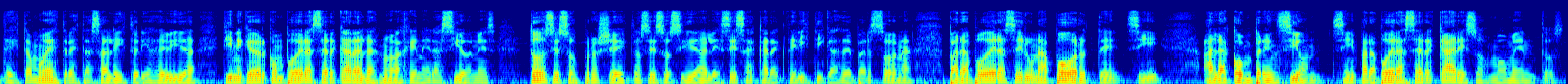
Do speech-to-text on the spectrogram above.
de esta muestra, esta sala de historias de vida, tiene que ver con poder acercar a las nuevas generaciones todos esos proyectos, esos ideales, esas características de persona para poder hacer un aporte, ¿sí? a la comprensión, ¿sí? para poder acercar esos momentos.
